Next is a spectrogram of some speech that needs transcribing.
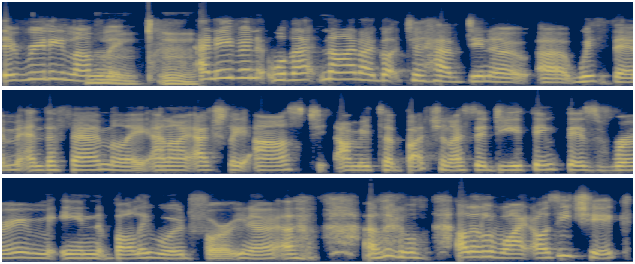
they're really lovely. Mm, mm. And even, well, that night I got to have dinner uh, with them and the family. And I actually asked Amitabh Bachchan, I said, do you think there's room in Bollywood for, you know, a, a little a little white Aussie chick?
